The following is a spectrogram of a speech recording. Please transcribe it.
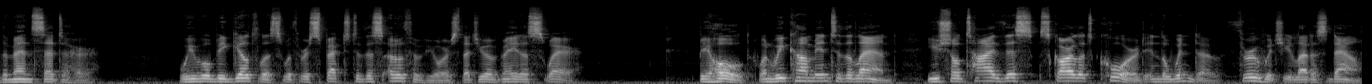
The men said to her, We will be guiltless with respect to this oath of yours that you have made us swear. Behold, when we come into the land, you shall tie this scarlet cord in the window through which you let us down,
